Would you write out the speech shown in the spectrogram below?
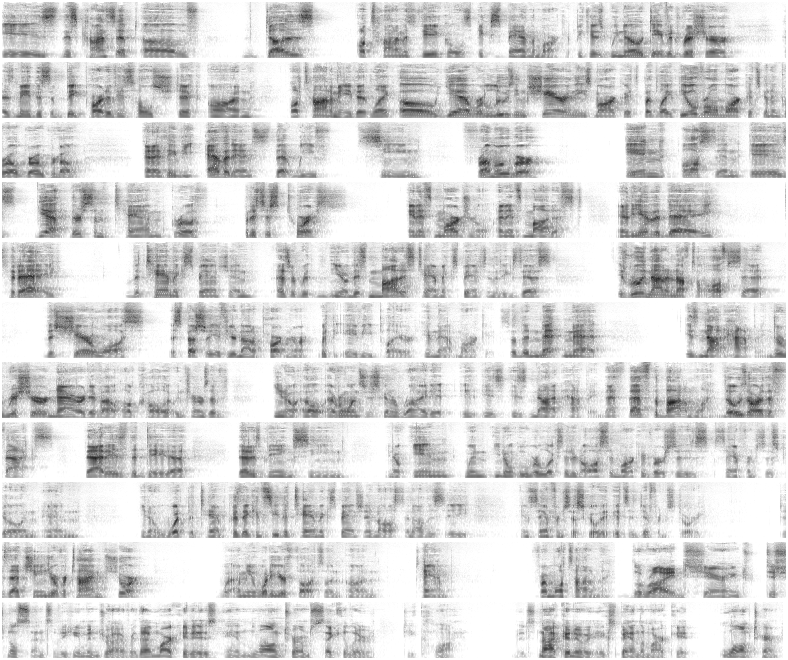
is this concept of does autonomous vehicles expand the market? Because we know David Risher has made this a big part of his whole shtick on autonomy that like, oh yeah, we're losing share in these markets, but like the overall market's going to grow, grow, grow. And I think the evidence that we've seen from Uber in Austin is yeah, there's some TAM growth, but it's just tourists and it's marginal and it's modest. And at the end of the day, today, the TAM expansion, as it you know, this modest TAM expansion that exists, is really not enough to offset the share loss, especially if you're not a partner with the AV player in that market. So the net net is not happening. The Risher narrative, I'll, I'll call it, in terms of you know, oh, everyone's just going to ride it, is, is is not happening. That's that's the bottom line. Those are the facts. That is the data that is being seen. You know, in when you know Uber looks at an Austin market versus San Francisco, and and you know what the TAM because they can see the TAM expansion in Austin. Obviously, in San Francisco, it's a different story. Does that change over time? Sure. I mean, what are your thoughts on on TAM from autonomy? The ride sharing traditional sense of a human driver, that market is in long term secular decline. It's not going to expand the market long term.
